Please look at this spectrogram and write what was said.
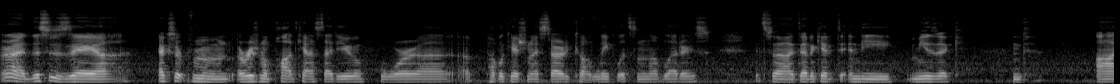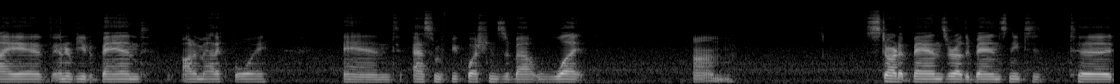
All right, this is a uh, excerpt from an original podcast I do for uh, a publication I started called Leaflets and Love Letters. It's uh, dedicated to indie music, and I have interviewed a band, Automatic Boy, and asked them a few questions about what um, startup bands or other bands need to to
